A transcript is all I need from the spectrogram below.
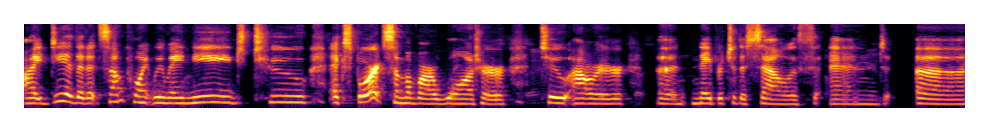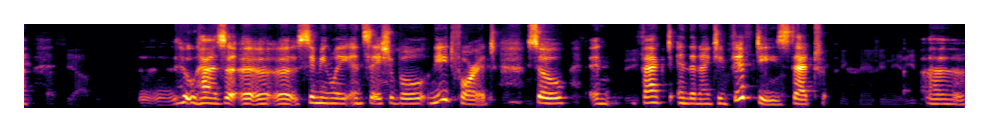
idea that at some point we may need to export some of our water to our uh, neighbor to the south and uh, who has a, a, seemingly insatiable need for it. So, in fact, in the 1950s, that uh,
